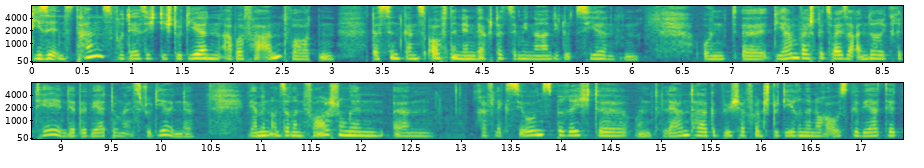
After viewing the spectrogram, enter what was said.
diese Instanz, vor der sich die Studierenden aber verantworten, das sind ganz oft in den Werkstattseminaren die Dozierenden. Und äh, die haben beispielsweise andere Kriterien der Bewertung als Studierende. Wir haben in unseren Forschungen ähm, Reflexionsberichte und Lerntagebücher von Studierenden noch ausgewertet,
